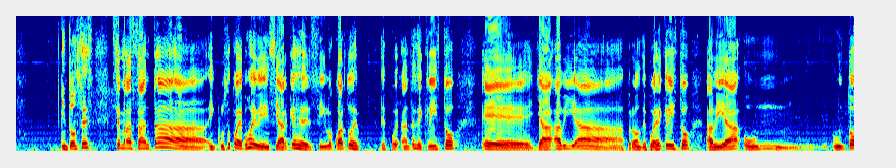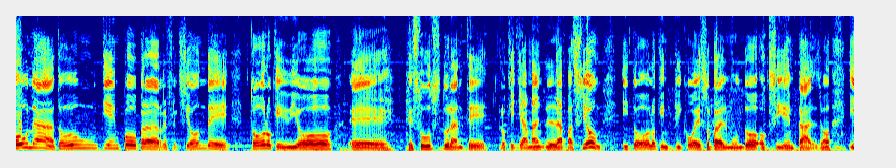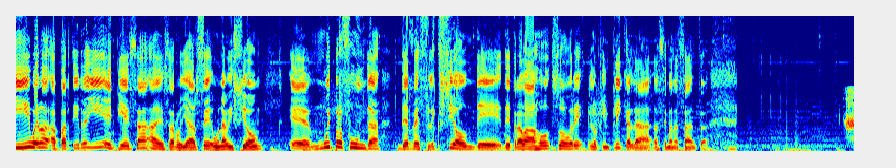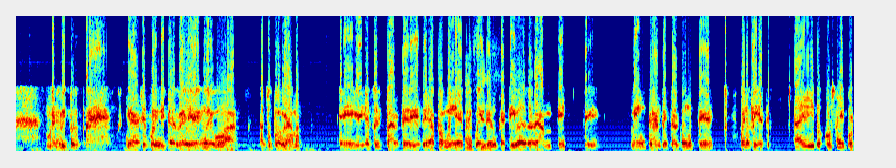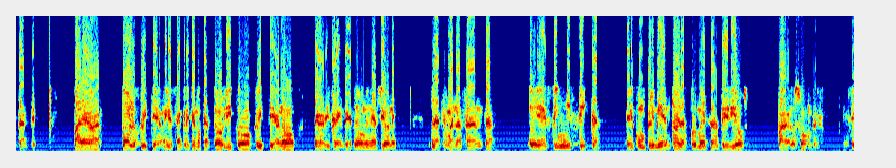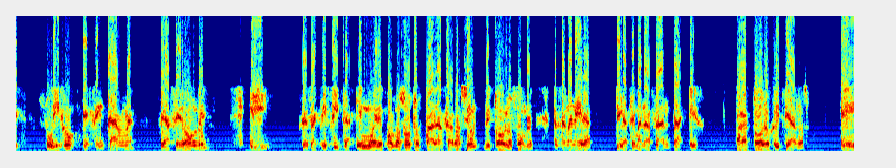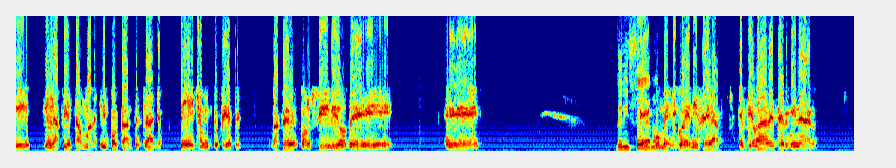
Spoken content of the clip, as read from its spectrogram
Entonces, Semana Santa, incluso podemos evidenciar que desde el siglo IV después, antes de Cristo, eh, ya había, perdón, después de Cristo, había un, un, todo, una, todo un tiempo para la reflexión de todo lo que vivió eh, Jesús durante lo que llaman la pasión y todo lo que implicó eso para el mundo occidental, ¿no? Y bueno, a partir de allí empieza a desarrollarse una visión eh, muy profunda de reflexión, de, trabajo sobre lo que implica la, Semana Santa. Bueno, Víctor, gracias por invitarme de nuevo a, tu programa. Eh, yo ya soy parte de, la familia de frecuencia educativa, de verdad, este, me encanta estar con ustedes. Bueno, fíjate, hay dos cosas importantes. Para todos los cristianos, ya sean cristianos católicos, cristianos de las diferentes denominaciones, la Semana Santa eh, significa el cumplimiento de las promesas de Dios para los hombres. Es decir, su Hijo que se encarna, se hace hombre y se sacrifica y muere por nosotros para la salvación de todos los hombres. De esa manera que la Semana Santa es para todos los cristianos eh, la fiesta más importante del año. De hecho, fíjate, va a ser el concilio de eh, de Nicea, ¿no? De Nicea, el que va a determinar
